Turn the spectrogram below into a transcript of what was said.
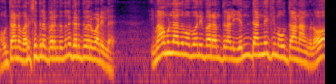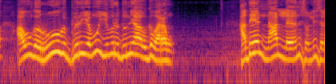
மௌத்தான வருஷத்தில் பிறந்ததில் கருத்து வேறுபாடு இல்லை. இமாமுல்லாத மபோனிஃபார் ரம்துலாலி எந்த அன்னைக்கு மௌத்தானாங்களோ அவங்க ரூகு பிரியவும் இவர் துனியாவுக்கு வரவும். அதே நாளில்னு சொல்லி சில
